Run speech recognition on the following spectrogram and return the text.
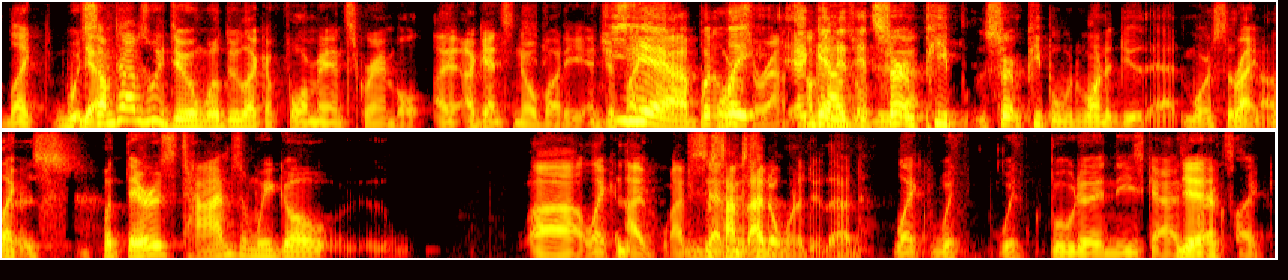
Like w- Yeah. sometimes we do, and we'll do like a four man scramble uh, against nobody, and just like yeah, but like around. again, Sometimes it's, we'll it's certain that. people. Certain people would want to do that more so Right, than like. But there's times when we go, uh, like I, I've said, Sometimes this, I don't want to do that. like with with Buddha and these guys. Yeah. it's like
